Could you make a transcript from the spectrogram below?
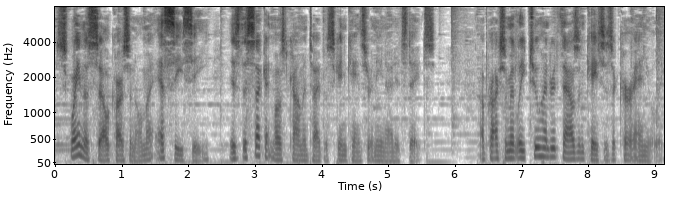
Squamous cell carcinoma, SCC, is the second most common type of skin cancer in the United States. Approximately 200,000 cases occur annually.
